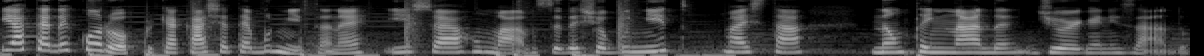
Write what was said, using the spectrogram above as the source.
E até decorou, porque a caixa é até bonita, né? Isso é arrumar. Você deixou bonito, mas tá não tem nada de organizado.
